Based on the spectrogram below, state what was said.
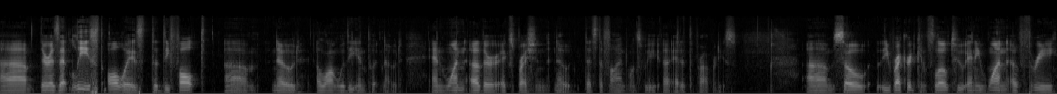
Um, there is at least always the default um, node along with the input node and one other expression node that's defined once we uh, edit the properties. Um, so the record can flow to any one of three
